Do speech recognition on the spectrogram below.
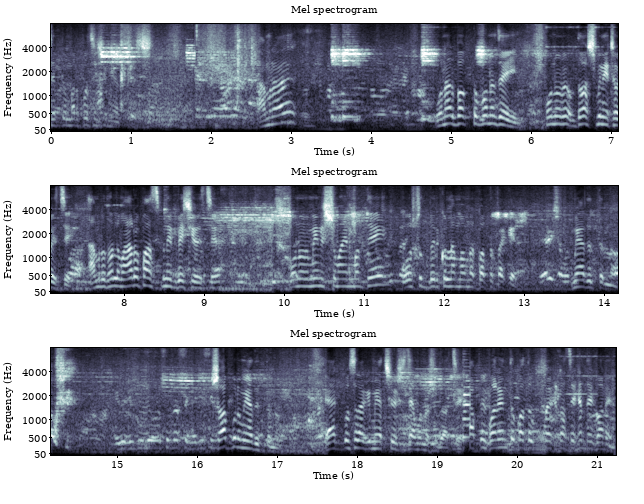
সেপ্টেম্বর পঁচিশে মেয়াদ শেষ। আমরা ওনার বক্তব্য অনুযায়ী পনেরো, দশ মিনিট হয়েছে। আমরা ধরলাম আরও পাঁচ মিনিট বেশি হয়েছে। পনেরো মিনিট সময়ের মধ্যে ওষুধ বের করলাম আমরা কত প্যাকেট? মেয়াদ উত্তীর্ণ। সবগুলো মেয়াদ উত্তীর্ণ এক বছর আগে মেয়াদ শেষ এমন ওষুধ আছে। আপনি গণেন তো কত প্যাকেট আছে? এখান থেকে গণেন।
